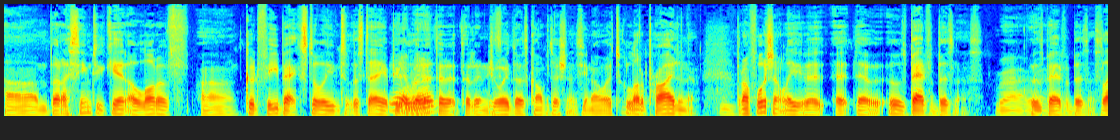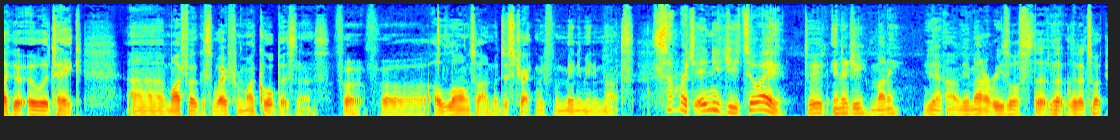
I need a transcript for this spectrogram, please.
Um, but I seem to get a lot of uh, good feedback still, even to this day. People man. that, that that enjoyed those competitions. You know, I took a lot of pride in them. Mm. But unfortunately, it, it, it was bad for business. Right, It was right. bad for business. Like it, it would take uh, my focus away from my core business for for a long time. It would distract me for many many months. So much energy too, eh? Dude, energy, money, Yeah. um, the amount of resource that, that, that it took.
